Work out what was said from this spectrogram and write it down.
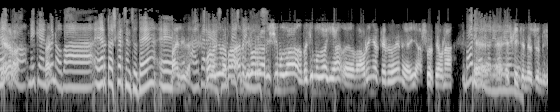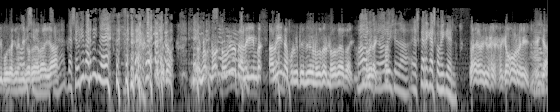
Ederto, Mikel, bueno, ba, ederto eskertzen zute, eh? E, Bai, libe. Bueno, libe, ba, hemen gorra bizimudua, bizimudua, ja, eh, ba, orain arte nuen, eh, ja, suerte ona. Ba, hori, hori, hori, hori, hori. Eskaiten duzun bizimudak hemen gorra, bai, ja. Da zeuri bardin, eh? No, no, nobera da alegin, alegin apurketen dugu, no, nobera da. Horixe, horixe da. Eskerrik asko, Mikel. Bai, bai, bai, gogorre, venga,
